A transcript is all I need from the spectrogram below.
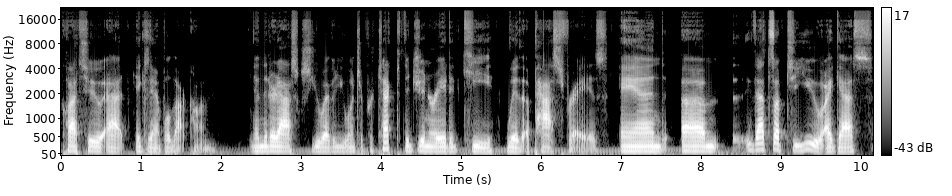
klaatu at example.com. And then it asks you whether you want to protect the generated key with a passphrase. And um, that's up to you, I guess.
